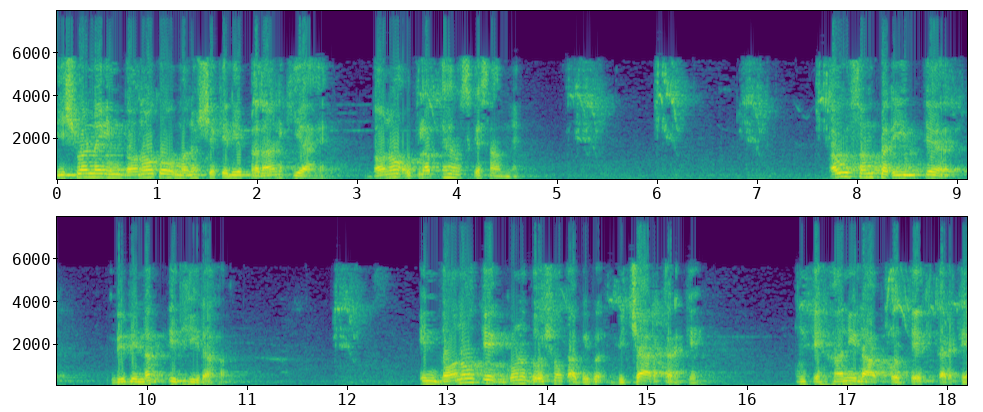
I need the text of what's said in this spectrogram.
ईश्वर ने इन दोनों को मनुष्य के लिए प्रदान किया है। दोनों उपलब्ध हैं उसके सामने। असंपरीत्य विविनक्ति धीर इन दोनों के गुण दोषों का विचार करके, उनके हानि लाभ को देख करके,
